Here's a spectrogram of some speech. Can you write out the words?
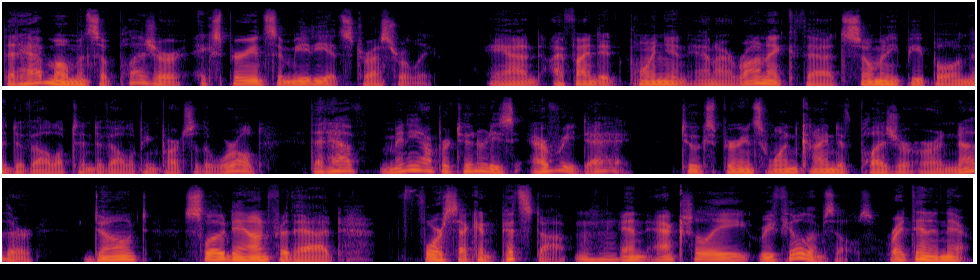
that have moments of pleasure experience immediate stress relief. And I find it poignant and ironic that so many people in the developed and developing parts of the world that have many opportunities every day to experience one kind of pleasure or another don't slow down for that four second pit stop mm-hmm. and actually refuel themselves right then and there.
